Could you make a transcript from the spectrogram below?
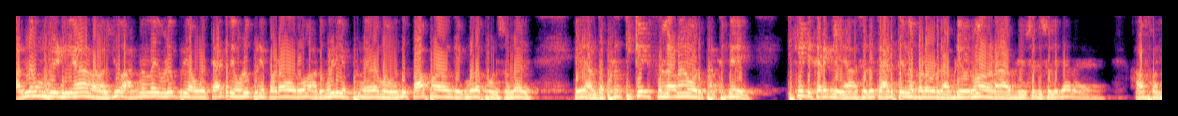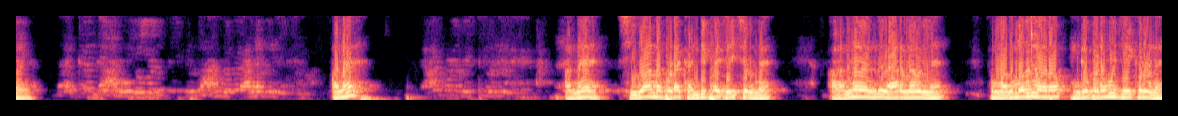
அண்ணன் முன்னாடியா? ஐயோ அண்ணன்லாம் எவ்வளவு பெரிய அவங்க தேட்டர் எவ்வளவு பெரிய படம் வரும்? அது முன்னாடி எப்படி நம்ம வந்து பாப்பாங்க கேட்கும்போது அப்போ சொன்னாரு. ஏய் அந்த படம் டிக்கெட் ஃபுல்லானா ஒரு பத்து பேர். டிக்கெட் கிடைக்கலையா? சரி அடுத்து என்ன படம் வருது? அப்படி வருவாங்கடா அப்படின்னு சொல்லி சொல்லி தான் ஆஃப் பண்ணாங்க அண்ணா? அண்ணே சிவான படம் கண்டிப்பா ஜெயிச்சிருண்ணே அண்ணன் வந்து வேற லெவல்ல முத முதல்ல வரோம். எங்க படமும் ஜெயிக்கணும்ண்ணே.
